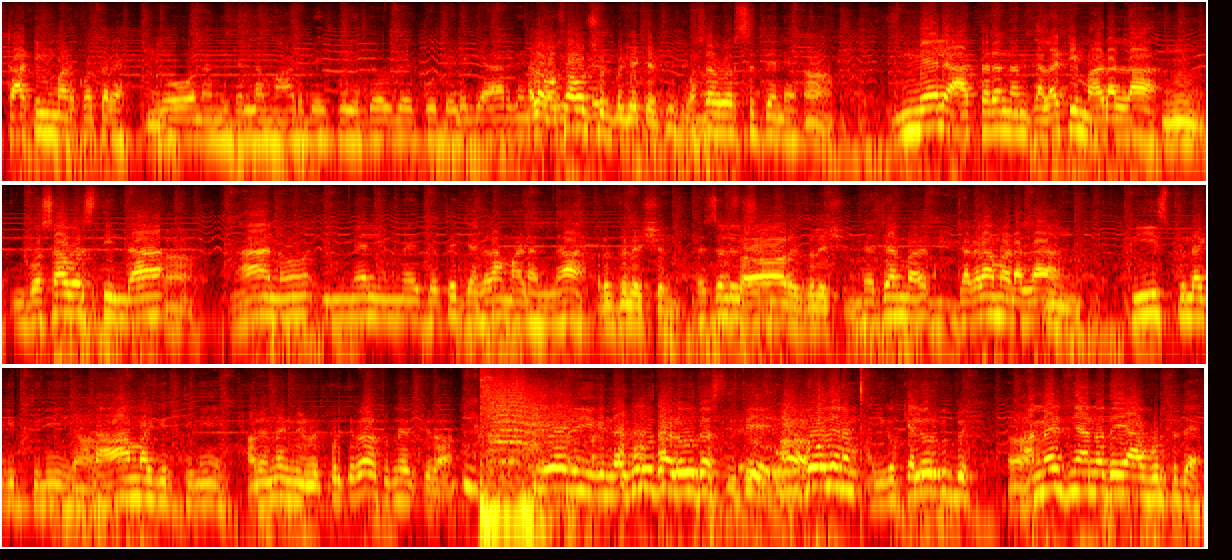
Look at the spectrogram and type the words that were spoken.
ಸ್ಟಾರ್ಟಿಂಗ್ ಮಾಡ್ಕೋತಾರೆ. ಅಯ್ಯೋ ನಾನು ಇದೆಲ್ಲ ಮಾಡಬೇಕು ಎದ್ದೋಳ್ಬೇಕು. ಬೆಳಿಗ್ಗೆ ಆರು ಗಂಟೆ ಹೊಸ ವರ್ಷದ ಬಗ್ಗೆ ಕೇಳ್ತೀನಿ ಹೊಸ ವರ್ಷದ್ದೇನೆ. ಹಾ. ಇನ್ಮೇಲೆ ಆ ತರ ನಾನು ಗಲಾಟೆ ಮಾಡಲ್ಲ. ಹೊಸ ವರ್ಷದಿಂದ ನಾನು ಇನ್ಮೇಲೆ ನಿಮ್ಮ ಜೊತೆ ಜಗಳ ಮಾಡಲ್ಲ. ರೆಸಲ್ಯೂಷನ್ ರೆಸಲ್ಯೂಷನ್ ರೆಸೊಲ್ಯೂಷನ್ ಜಗಳ ಮಾಡಲ್ಲ. ಪೀಸ್ಫುಲ್ ಆಗಿರ್ತೀನಿ ಕಾಮ್ ಆಗಿರ್ತೀನಿ. ಅದನ್ನ ನೀವು ನಗ್ಬಿಡ್ತೀರಾ ಸುಮ್ಮನೆ ಇರ್ತೀರಾ? ಏನು ಈಗ ನಗುವುದು ಅಳುವುದ ಸ್ಥಿತಿ. ಇರ್ಬೋದೇ ನಮ್ ಈಗ ಕೆಲವ್ರಿಗೂ ಬಿ- ಆಮೇಲೆ ಜ್ಞಾನೋದಯ ಆಗ್ಬಿಡ್ತದೆ.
